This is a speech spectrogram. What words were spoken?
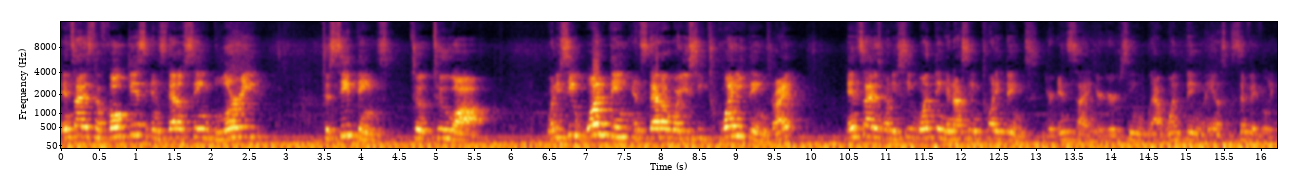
Insight is to focus instead of seeing blurry to see things, to, to uh, when you see one thing instead of where you see 20 things, right? Insight is when you see one thing, you're not seeing 20 things. You're insight, you're, you're seeing that one thing, you know, specifically.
